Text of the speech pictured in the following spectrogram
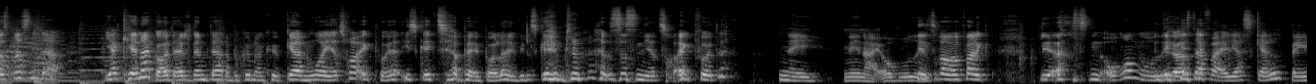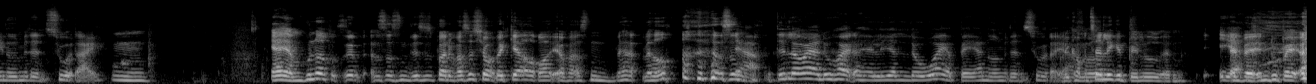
Også bare sådan der, jeg kender godt alle dem der, der begynder at købe gær nu, og jeg tror ikke på jer. I skal ikke til at bage boller i vildskab nu. Altså sådan, jeg tror ikke på det. Nej, nej, nej, overhovedet Jeg ikke. tror, at folk bliver sådan overmodige. Det er også derfor, at jeg skal bage noget med den surdej. Mm. Ja, jamen 100 procent. Altså sådan, jeg synes bare, det var så sjovt, at gæret rød. Jeg var sådan, hvad? hvad? sådan, Ja, det lover jeg nu højt og heldigt. Jeg lover, at jeg bager noget med den surdej, jeg Vi kommer til at lægge et billede ud af den. Ja, Af hvad end du bager.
